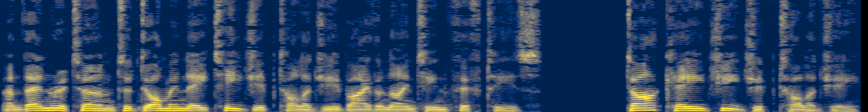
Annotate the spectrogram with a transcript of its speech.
and then return to dominate Egyptology by the 1950s. Dark Age Egyptology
